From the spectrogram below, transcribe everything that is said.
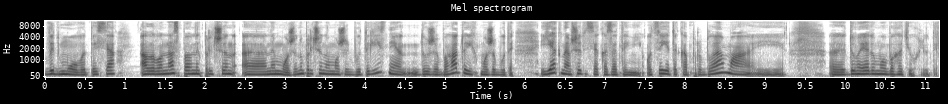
відмовитися, але вона з певних причин е, не може. Ну, причини можуть бути різні, дуже багато їх може бути. Як навчитися казати ні? Оце є така проблема, і е, думаю, я думаю, багатьох людей.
